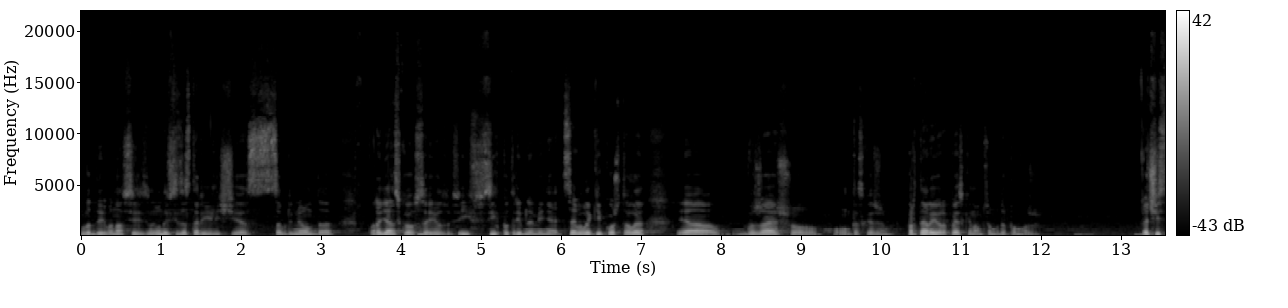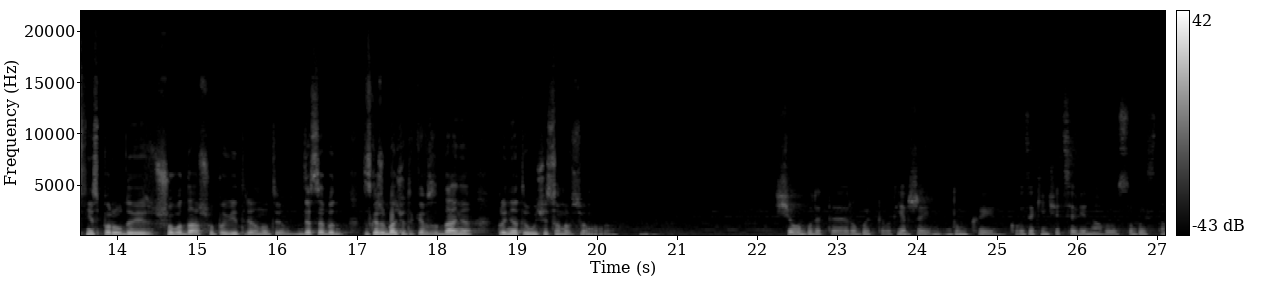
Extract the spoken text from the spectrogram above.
води, вона всі, вони всі застарілі ще з времен да, Радянського Союзу. Їх всіх потрібно міняти. Це великі кошти, але я вважаю, що так скажемо, партнери європейські нам в цьому допоможуть. Очисні споруди, що вода, що повітря. Ну, це для себе, ти скажеш, бачу таке завдання прийняти участь саме в цьому. Да. Що ви будете робити? От є вже думки, коли закінчиться війна, ви особисто.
